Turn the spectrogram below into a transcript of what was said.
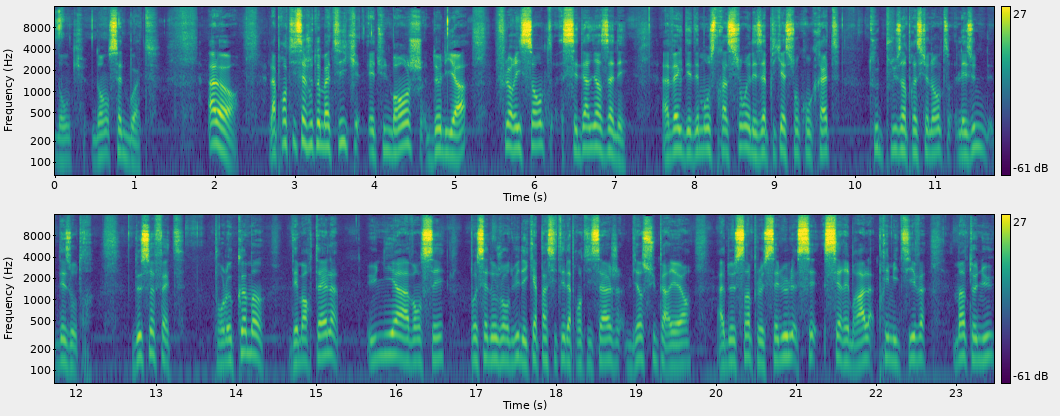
donc dans cette boîte. Alors, l'apprentissage automatique est une branche de l'IA florissante ces dernières années, avec des démonstrations et des applications concrètes toutes plus impressionnantes les unes des autres. De ce fait, pour le commun des mortels, une IA avancée possède aujourd'hui des capacités d'apprentissage bien supérieures à de simples cellules cé- cérébrales primitives maintenues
